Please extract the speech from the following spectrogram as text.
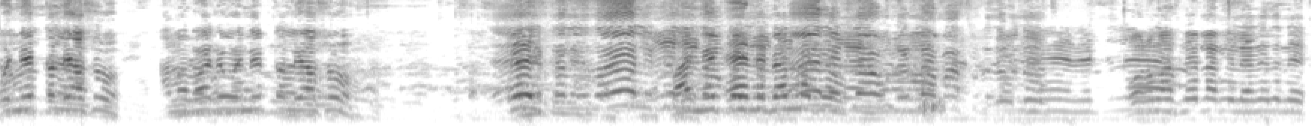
ওই নেটটা নিয়ে আসো। আমার ভাই নেট নেট নেট নেট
